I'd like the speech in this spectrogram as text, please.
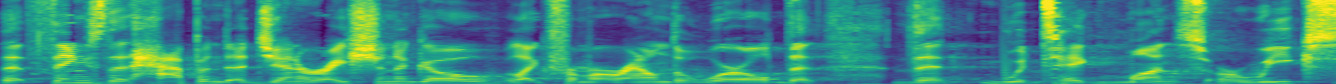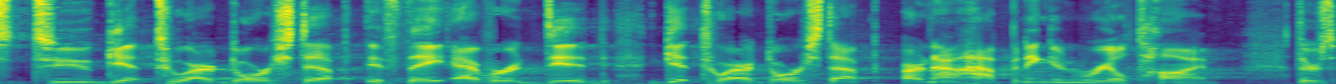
that things that happened a generation ago, like from around the world, that, that would take months or weeks to get to our doorstep, if they ever did get to our doorstep, are now happening in real time. There's,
